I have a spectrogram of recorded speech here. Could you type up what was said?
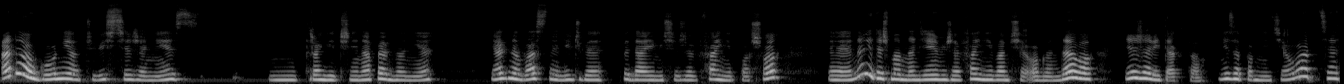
ale ogólnie oczywiście, że nie jest mm, tragicznie, na pewno nie. Jak na własne liczby wydaje mi się, że fajnie poszło. Yy, no i też mam nadzieję, że fajnie Wam się oglądało. Jeżeli tak, to nie zapomnijcie o łapce,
